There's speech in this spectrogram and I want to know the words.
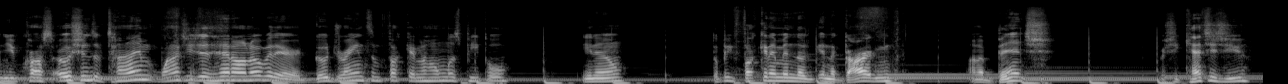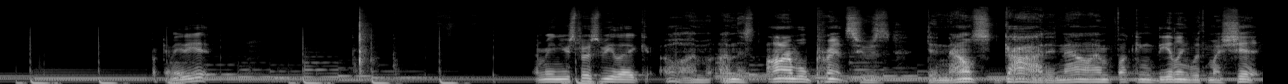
and you've crossed oceans of time, why don't you just head on over there? Go drain some fucking homeless people. You know? Don't be fucking them in the in the garden on a bench where she catches you. Fucking idiot. I mean, you're supposed to be like, oh, I'm I'm this honorable prince who's denounced God, and now I'm fucking dealing with my shit.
